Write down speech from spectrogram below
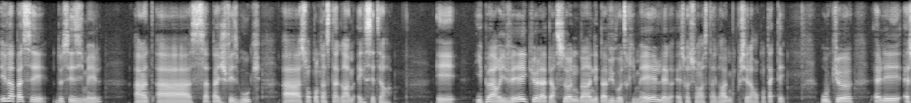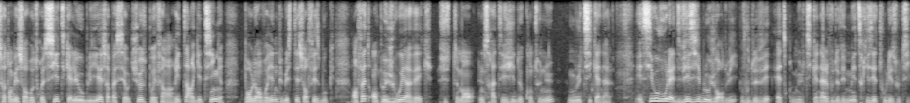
il va passer de ses emails à, sa page Facebook, à son compte Instagram, etc. Et il peut arriver que la personne ben, n'ait pas vu votre email, elle soit sur Instagram, vous puissiez la recontacter. Ou qu'elle elle soit tombée sur votre site, qu'elle ait oublié, soit passée à autre chose, vous pouvez faire un retargeting pour lui envoyer une publicité sur Facebook. En fait, on peut jouer avec justement une stratégie de contenu multicanal. Et si vous voulez être visible aujourd'hui, vous devez être multicanal, vous devez maîtriser tous les outils.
